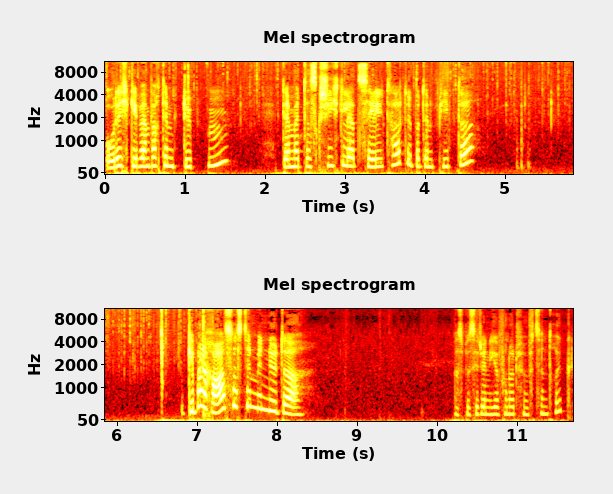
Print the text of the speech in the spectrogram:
Oder ich gebe einfach dem Typen, der mir das Geschichtel erzählt hat über den Peter. Geh mal raus aus dem Menü da. Was passiert, wenn ich auf 115 drücke?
